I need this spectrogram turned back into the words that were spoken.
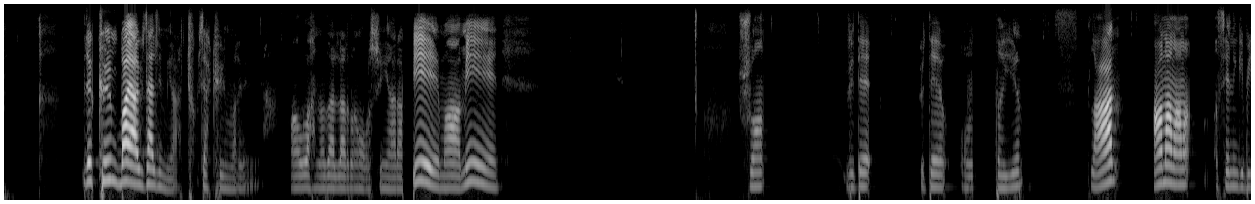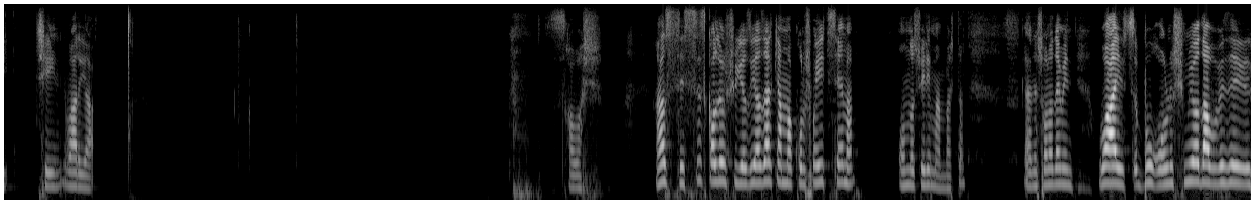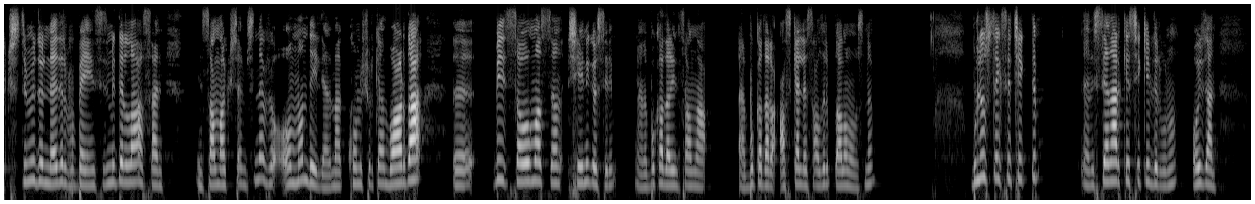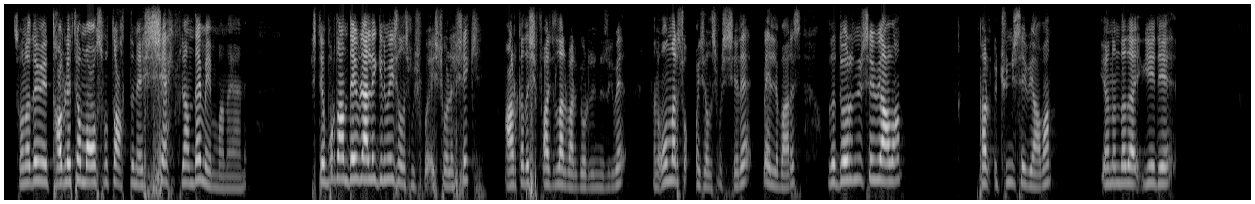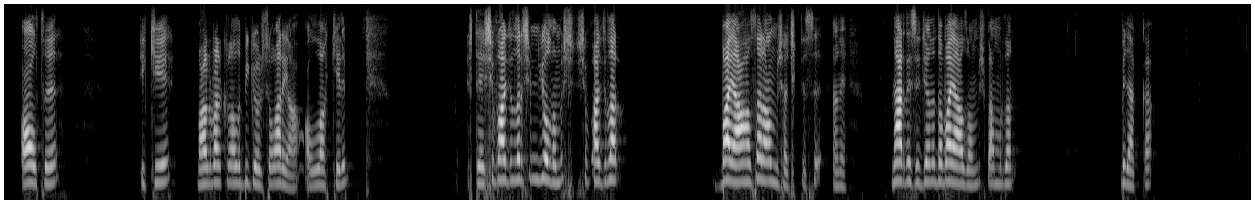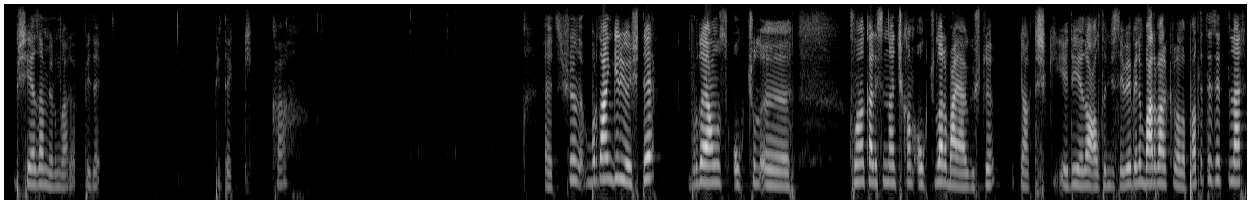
Bir de köyüm bayağı güzel değil mi ya? Çok güzel köyüm var benim ya. Allah nazarlardan korusun ya Rabbim. Amin. Şu an bir de bir de oradayım. Lan anan ana senin gibi şeyin var ya. Savaş. Ha sessiz kalıyorum şu yazı yazarken ben konuşmayı hiç sevmem. Onu da söyleyeyim ben baştan. Yani sonra demin vay bu konuşmuyor da bu bizi küstü müdür nedir bu beyinsiz midir la sen insanlar misin de ondan değil yani ben konuşurken bu arada e, bir savunma şeyini göstereyim. Yani bu kadar insanla yani bu kadar askerle saldırıp da alamamasını. BlueStacks'e çektim. Yani isteyen herkes çekebilir bunu. O yüzden sonra demeyin tablete mouse mu taktın eşek falan demeyin bana yani. İşte buradan devlerle girmeye çalışmış bu eşşoğlu eşek. Arkada şifacılar var gördüğünüz gibi. Yani onları sokmaya çalışmış içeri. Belli bariz. Burada dördüncü seviye alan. Pardon üçüncü seviye alan. Yanında da 7 6 2 Barbar Kralı bir görse var ya Allah kerim. İşte şifacıları şimdi yollamış. Şifacılar bayağı hasar almış açıkçası. Yani neredeyse canı da bayağı azalmış. Ben buradan bir dakika bir şey yazamıyorum galiba. Bir de bir dakika. Evet, şu buradan giriyor işte. Burada yalnız okçul eee Klan Kalesi'nden çıkan okçular bayağı güçlü. Yaklaşık 7 ya da 6. seviye. Benim barbar kralı patates ettiler.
